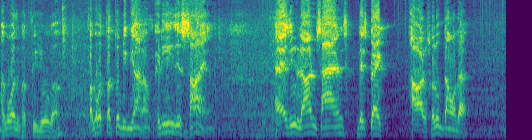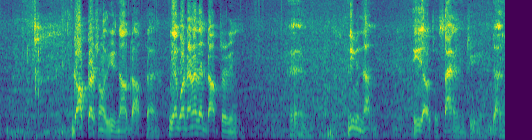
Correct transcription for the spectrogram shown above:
भगवत भक्ति yoga Bhagavat tattva vigyan it is a science as you learn science just like our Swarup Damodar now doctor we have got another doctor in uh, Nivindam he is also scientist done.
